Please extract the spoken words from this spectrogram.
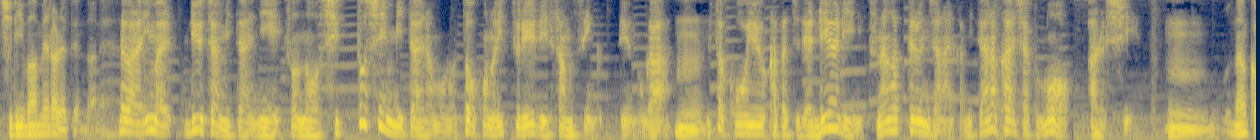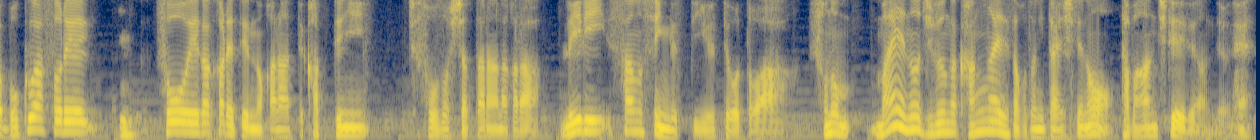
散りばめられてんだね。だから今、りゅうちゃんみたいに、その嫉妬心みたいなものと、この It's really something っていうのが、うん、実はこういう形でリアリーにつながってるんじゃないかみたいな解釈もあるし。うん。なんか僕はそれ、うん、そう描かれてんのかなって勝手に想像しちゃったな。だから、really something って言うってことは、その前の自分が考えてたことに対しての多分アンチテーゼなんだよね。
